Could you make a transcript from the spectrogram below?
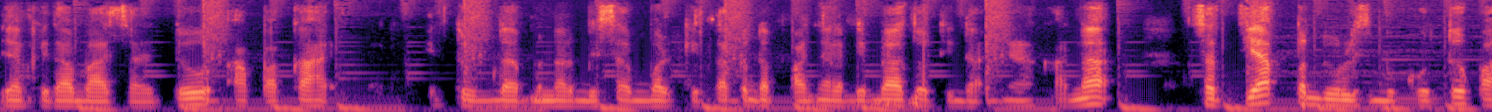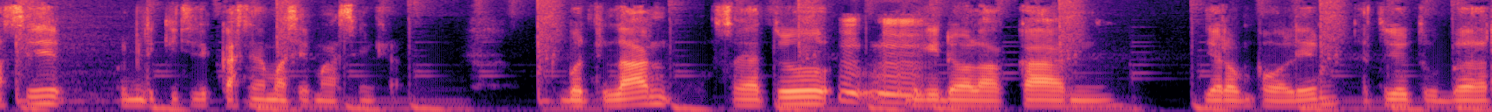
yang kita baca itu apakah itu benar-benar bisa buat kita ke depannya lebih baik atau tidaknya karena setiap penulis buku itu pasti memiliki ciri khasnya masing-masing kan kebetulan saya tuh mm-mm. mengidolakan Jerome Pauline itu youtuber.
